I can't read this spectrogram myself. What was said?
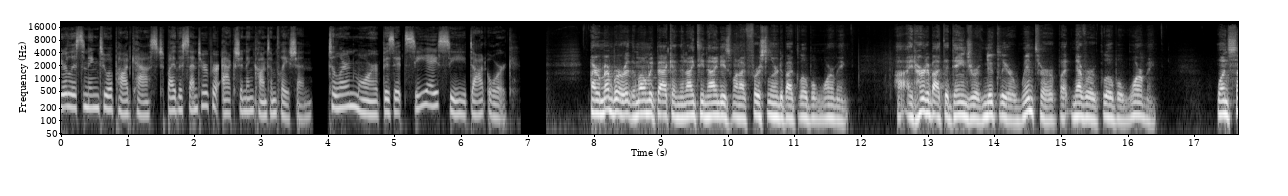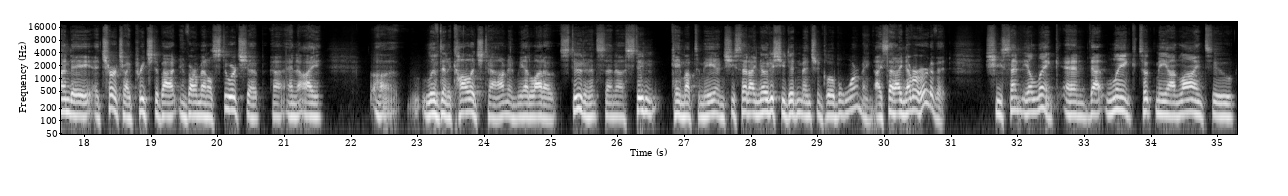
You're listening to a podcast by the Center for Action and Contemplation. To learn more, visit cac.org. I remember the moment back in the 1990s when I first learned about global warming. Uh, I'd heard about the danger of nuclear winter, but never global warming. One Sunday at church, I preached about environmental stewardship, uh, and I uh, lived in a college town, and we had a lot of students. And a student came up to me and she said, I noticed you didn't mention global warming. I said, I never heard of it. She sent me a link, and that link took me online to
